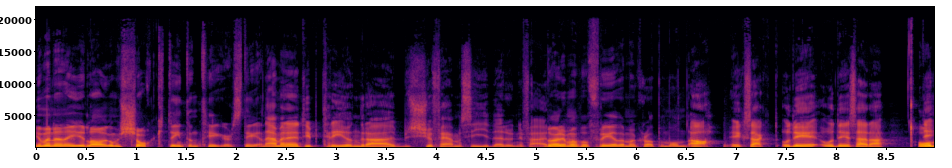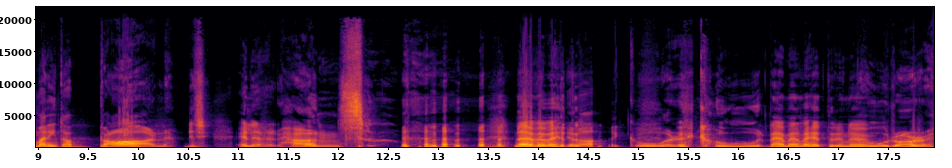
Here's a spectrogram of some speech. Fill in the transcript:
Jo men den är ju lagom tjock, det är inte en tegelsten. nej men den är typ 325 sidor ungefär. Börjar man på fredag, man är klar på måndag. Ja, exakt. Och det, och det är så här. Om man inte har barn! Eller höns! nej men vad heter det? Ja, kor. Kor! Nej men vad heter det nu? Horor!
